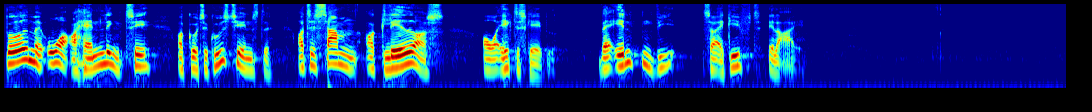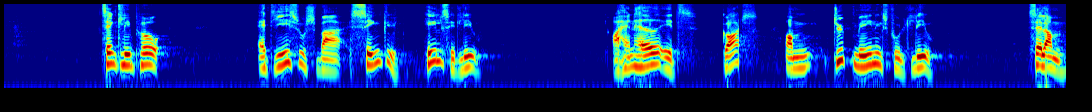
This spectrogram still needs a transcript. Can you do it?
både med ord og handling til at gå til gudstjeneste, og til sammen at glæde os over ægteskabet. Hvad enten vi så er gift eller ej. Tænk lige på, at Jesus var single hele sit liv. Og han havde et godt og dybt meningsfuldt liv, selvom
